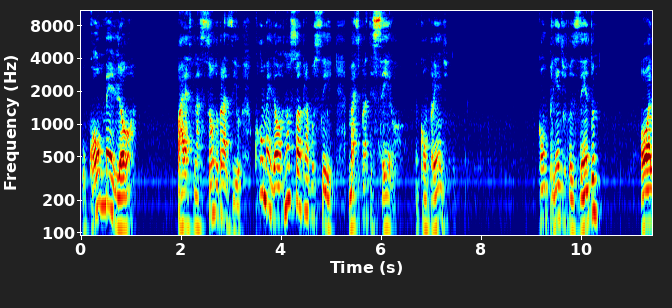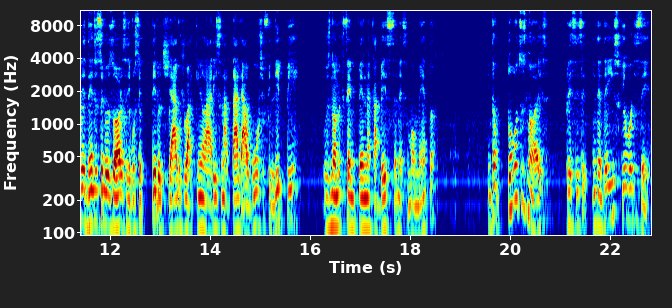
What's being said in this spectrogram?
O qual o melhor para essa nação do Brasil. Qual o melhor não só para você, mas para terceiro. Compreende? Compreende o que estou dizendo? Olhe dentro dos seus olhos de você, Pedro, Tiago, Joaquim, Larissa, Natália, Augusto, Felipe. Os nomes que sempre vem na minha cabeça nesse momento. Então todos nós precisamos entender isso que eu vou dizer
